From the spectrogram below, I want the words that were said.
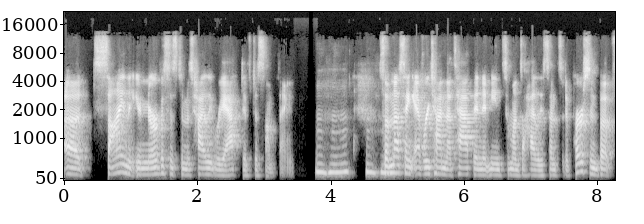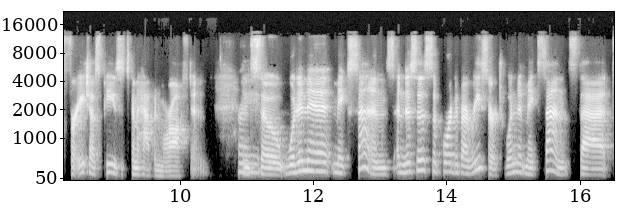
a sign that your nervous system is highly reactive to something. Mhm, So I'm mhm. not saying every time that's happened, it means someone's a highly sensitive person, but for HSPs, it's going to happen more often. And so, wouldn't it make sense? And this is supported by research. Wouldn't it make sense that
